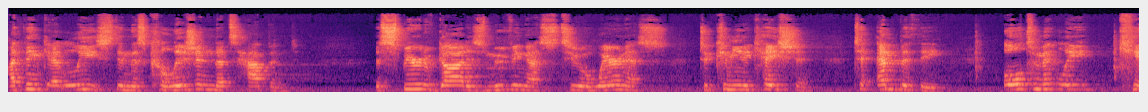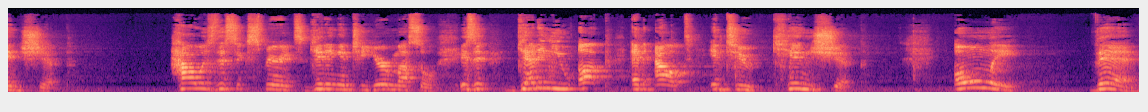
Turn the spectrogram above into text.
I think, at least in this collision that's happened, the Spirit of God is moving us to awareness, to communication, to empathy, ultimately, kinship. How is this experience getting into your muscle? Is it getting you up and out into kinship? Only then,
